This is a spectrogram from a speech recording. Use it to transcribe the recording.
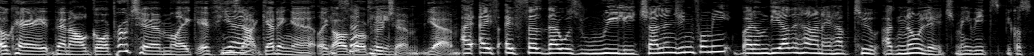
okay, then I'll go approach him. Like if he's Yeah. not getting it, like I'll go approach him. Yeah. I, I I felt that was really challenging for me. But on the other hand, I have to acknowledge maybe it's because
